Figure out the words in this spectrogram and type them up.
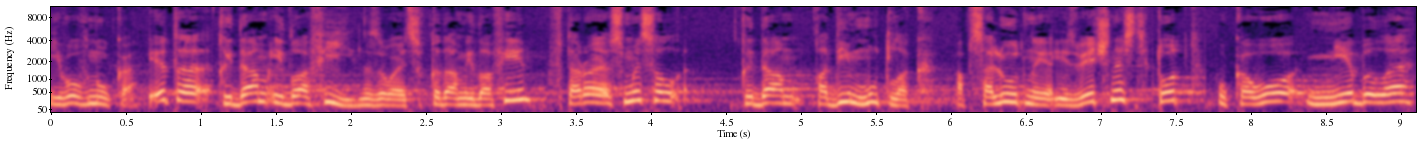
его внука. Это кидам идафи называется, кидам идафи. Второй смысл Кадам, кадим мутлак, абсолютная извечность, тот, у кого не было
